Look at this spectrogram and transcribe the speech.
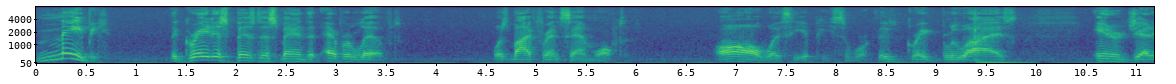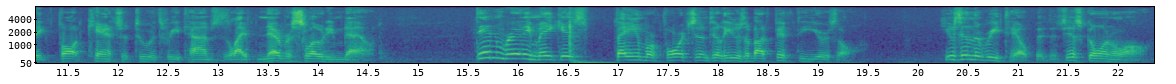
maybe the greatest businessman that ever lived was my friend Sam Walton. Oh, was he a piece of work? Those great blue eyes, energetic, fought cancer two or three times in his life, never slowed him down. Didn't really make his fame or fortune until he was about 50 years old. He was in the retail business, just going along.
